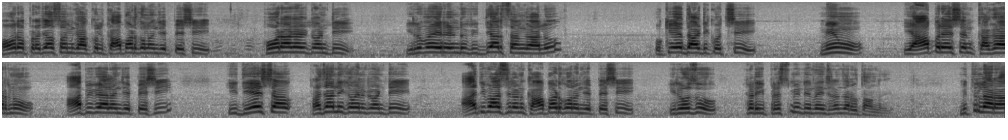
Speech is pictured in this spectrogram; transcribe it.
పౌర ప్రజాస్వామిక హక్కులు కాపాడుకోవాలని చెప్పేసి పోరాడేటువంటి ఇరవై రెండు విద్యార్థి సంఘాలు ఒకే దాటికి వచ్చి మేము ఈ ఆపరేషన్ కగార్ను ఆపివేయాలని చెప్పేసి ఈ దేశ ప్రజానీకమైనటువంటి ఆదివాసీలను కాపాడుకోవాలని చెప్పేసి ఈరోజు ఇక్కడ ఈ ప్రెస్ మీట్ నిర్వహించడం జరుగుతూ ఉన్నది. మిత్రులారా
